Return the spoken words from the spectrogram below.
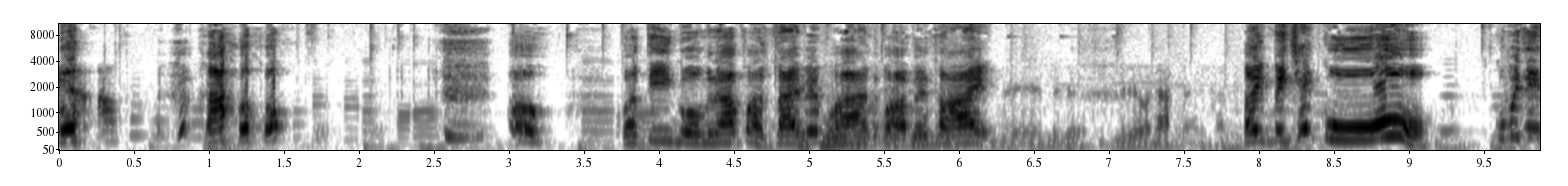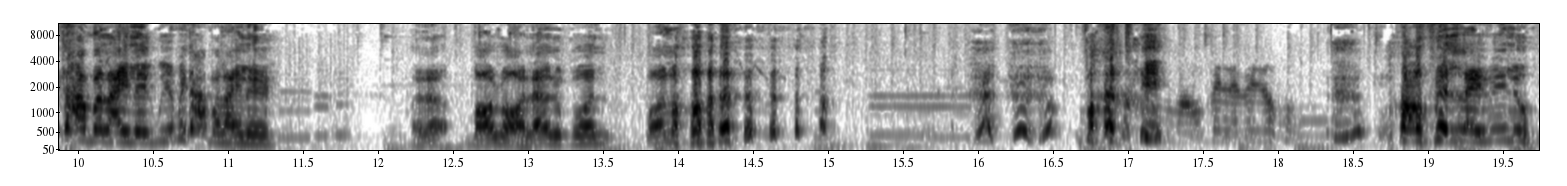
งงเอาเอาปาร์ตี้งงนะปัดซ้ายไปขวาขวาไปซ้าย ไม่ได้ไม่ได้ว่าด้านไหนครับเฮ้ยไม่ใช่กู กูไม่ได้ทำอะไรเลยกูยังไม่ทำอะไรเลยเอาแล้วเบาหลอนแล้วทุกคนเบาหลอนปาร์ตี้เมาเป็นอะไรไม่รู้เมาเป็นไรไม่รู้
